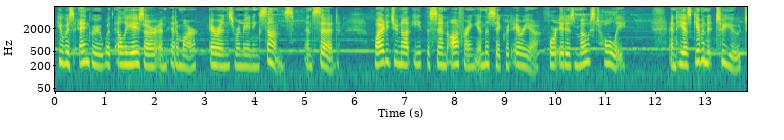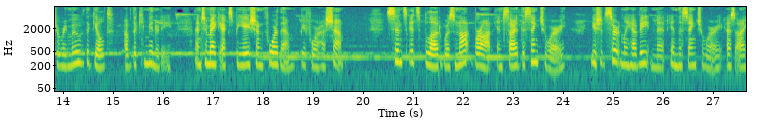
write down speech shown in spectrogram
He was angry with Eleazar and Ithamar, Aaron's remaining sons, and said, why did you not eat the sin offering in the sacred area? For it is most holy, and he has given it to you to remove the guilt of the community and to make expiation for them before Hashem. Since its blood was not brought inside the sanctuary, you should certainly have eaten it in the sanctuary as I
